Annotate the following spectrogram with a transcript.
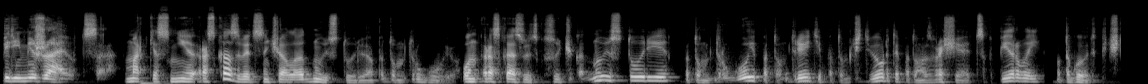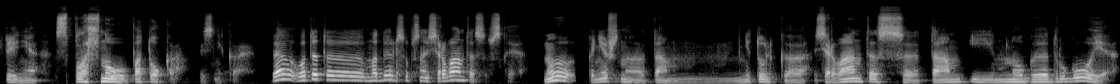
перемежаются. Маркес не рассказывает сначала одну историю, а потом другую. Он рассказывает кусочек одной истории, потом другой, потом третий, потом четвертый, потом возвращается к первой. Вот такое вот впечатление сплошного потока возникает. Да, вот эта модель, собственно, сервантесовская. Ну, конечно, там не только Сервантес, там и многое другое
